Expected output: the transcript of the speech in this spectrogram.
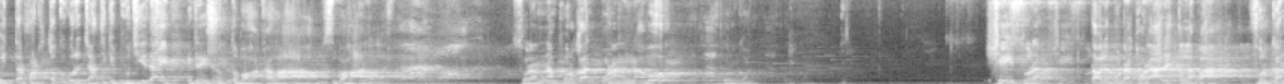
মিথ্যার পার্থক্য করে জাতিকে বুঝিয়ে দেয়, এটাই সত্য মহাকালাম সোরার নাম ফুরকান, কোরআনের নামও ফুরকান। সেই সোরা, তাহলে গোটা কোরআনে আল্লাহ ফুরকান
